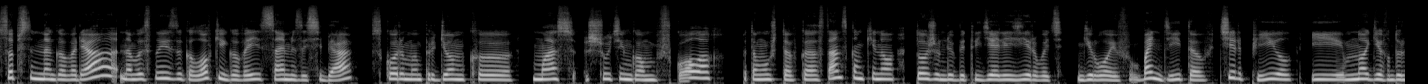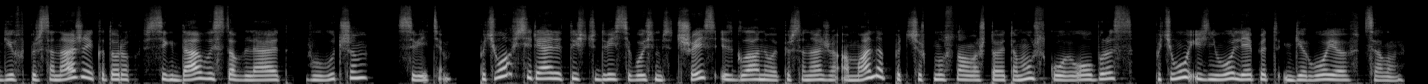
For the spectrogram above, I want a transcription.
Собственно говоря, новостные заголовки говорят сами за себя. Скоро мы придем к масс-шутингам в школах, потому что в казахстанском кино тоже любят идеализировать героев бандитов, терпил и многих других персонажей, которых всегда выставляют в лучшем свете. Почему в сериале 1286 из главного персонажа Амана, подчеркну снова, что это мужской образ, почему из него лепят героя в целом?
